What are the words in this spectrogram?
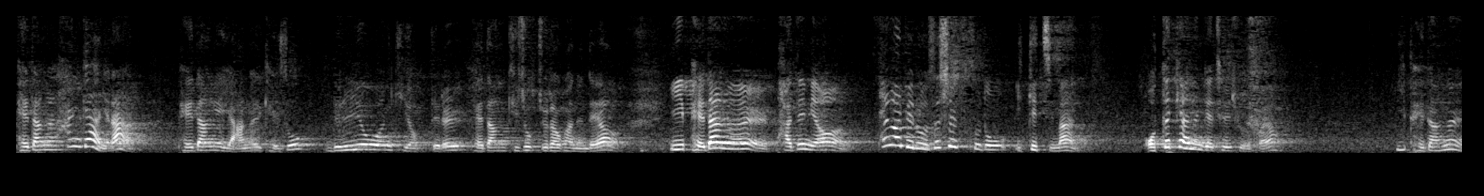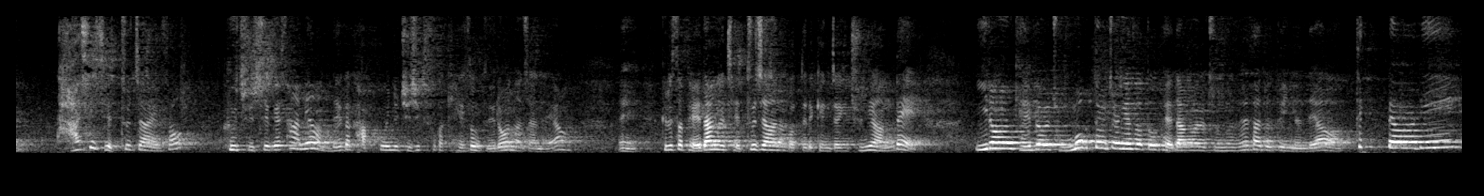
배당을 한 게 아니라 배당의 양을 계속 늘려온 기업들을 배당 귀족주라고 하는데요. 이 배당을 받으면 생활비로 쓰실 수도 있겠지만 어떻게 하는 게 제일 좋을까요? 이 배당을 다시 재투자해서 그 주식을 사면 내가 갖고 있는 주식 수가 계속 늘어나잖아요. 네, 그래서 배당을 재투자하는 것들이 굉장히 중요한데 이런 개별 종목들 중에서도 배당을 주는 회사들도 있는데요. 특별히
